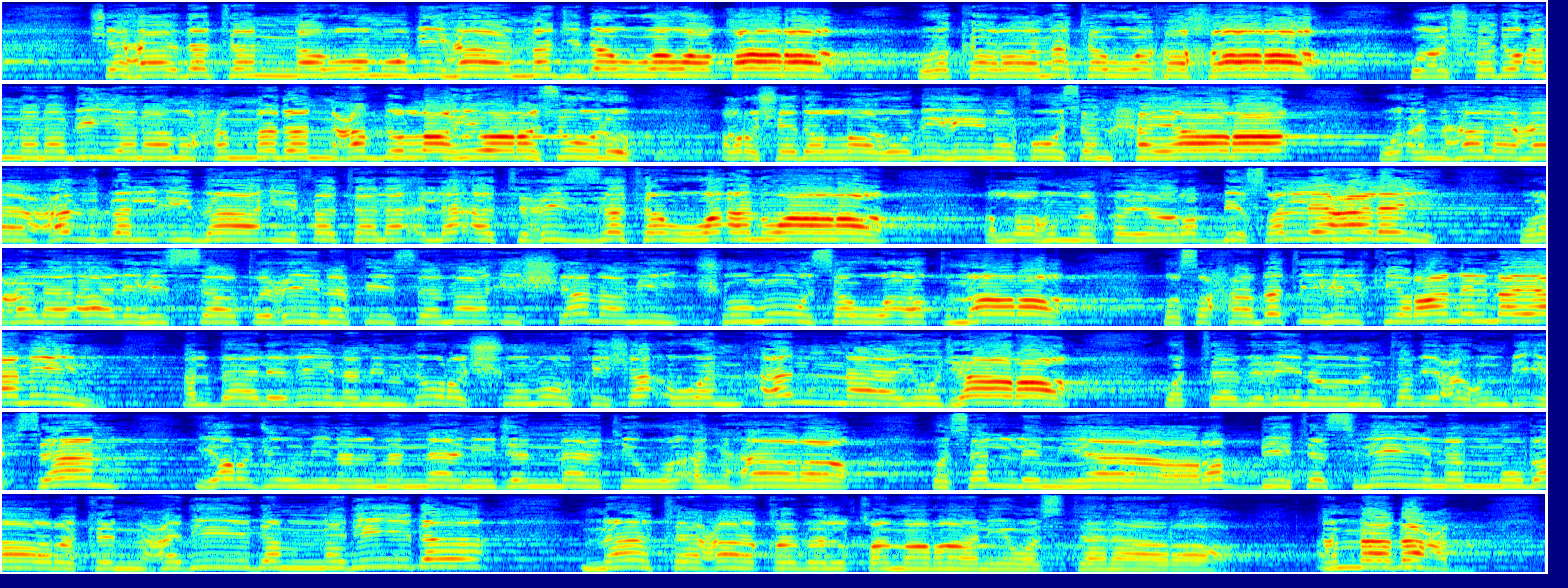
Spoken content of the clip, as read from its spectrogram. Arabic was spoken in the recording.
شهادة نروم بها مجدا ووقارا وكرامة وفخارا. وأشهد أن نبينا محمدا عبد الله ورسوله أرشد الله به نفوسا حيارا. وانهلها عذب الإباء فتلألأت عزة وأنوارا. اللهم فيا رب صل عليه وعلى آله الساطعين في سماء الشمم شموسا وأقمارا وصحابته الكرام الميامين البالغين من ذرى الشموخ شأوا أنا يجارى والتابعين ومن تبعهم بإحسان يرجو من المنان جنات وأنهارا. وسلم يا رب تسليما مباركا عديدا مديدا ما تعاقب القمران واستنارا. أما بعد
